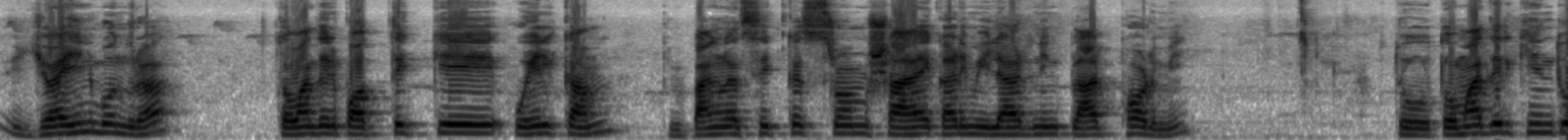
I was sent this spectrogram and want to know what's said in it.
জয় হিন্দ বন্ধুরা, তোমাদের প্রত্যেককে ওয়েলকাম বাংলা শিক্ষাশ্রম সহায়কারী লার্নিং প্ল্যাটফর্মে তো তোমাদের কিন্তু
